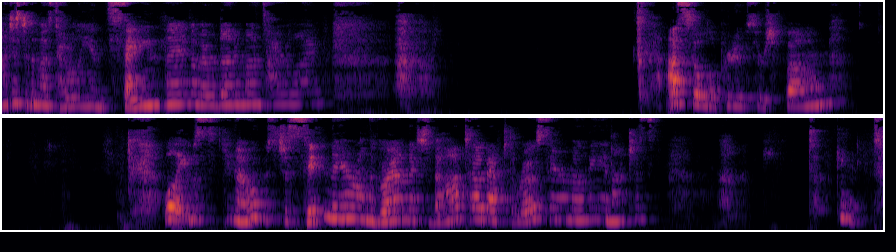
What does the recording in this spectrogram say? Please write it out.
I just did the most totally insane thing I've ever done in my entire life. I stole a producer's phone. Well, it was, you know, it was just sitting there on the ground next to the hot tub after the rose ceremony, and I just took it.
